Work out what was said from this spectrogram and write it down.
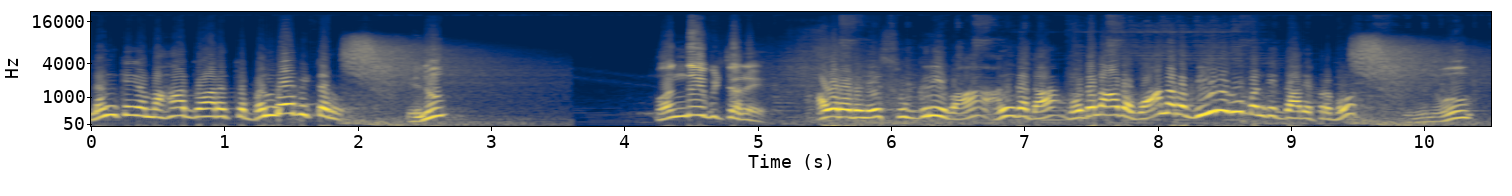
ಲಂಕೆಯ ಮಹಾದ್ವಾರಕ್ಕೆ ಬಂದೇ ಬಿಟ್ಟರು. ಏನು? ಬಂದೇ ಬಿಟ್ಟರೆ? ಅವರೊಡನೆ ಸುಗ್ರೀವ ಅಂಗದ ಮೊದಲಾದ ವಾನರ ವೀರರು ಬಂದಿದ್ದಾರೆ ಪ್ರಭು. ಏನು?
